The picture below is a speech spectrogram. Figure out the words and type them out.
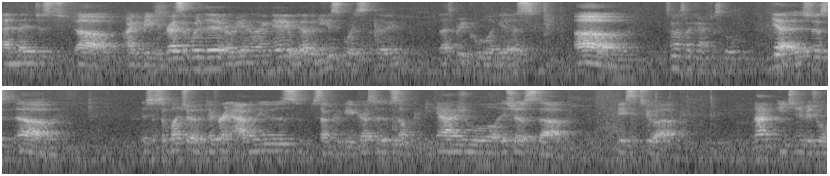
and then just um, either being aggressive with it or being like, hey, we have an esports thing. That's pretty cool, I guess. Um, Sounds like after school. yeah, it's just um, it's just a bunch of different avenues. Some could be aggressive, some could be casual. It's just um, based to uh, not each individual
